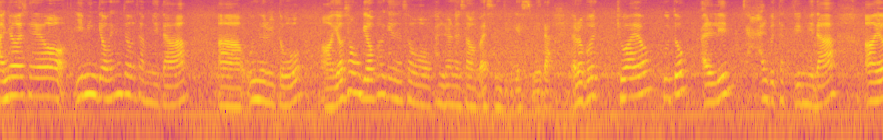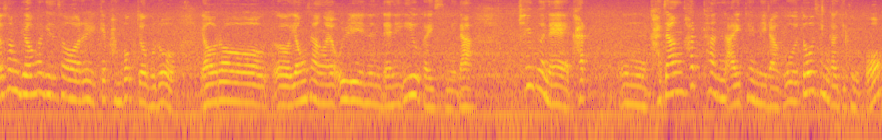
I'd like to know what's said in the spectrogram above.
안녕하세요. 이민경 행정사입니다. 아, 오늘도 어, 여성기업 확인서 관련해서 말씀드리겠습니다. 여러분, 좋아요, 구독, 알림 잘 부탁드립니다. 아, 여성기업 확인서를 이렇게 반복적으로 여러 어, 영상을 올리는 데는 이유가 있습니다. 최근에 갓 음, 가장 핫한 아이템이라고도 생각이 들고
